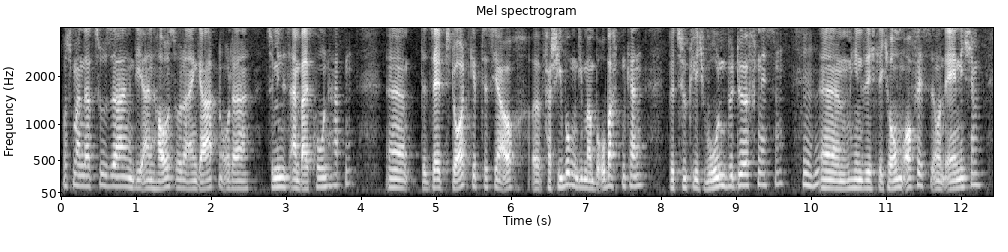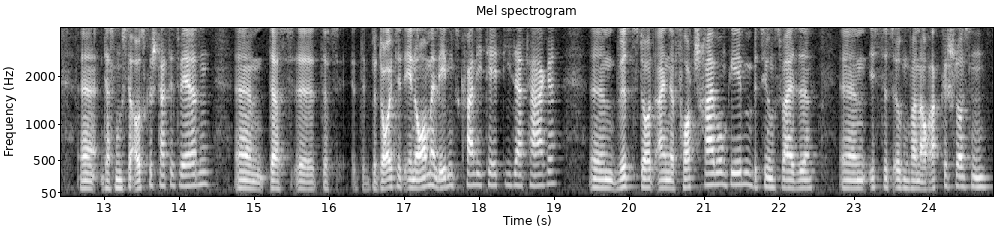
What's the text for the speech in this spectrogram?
muss man dazu sagen, die ein Haus oder einen Garten oder zumindest einen Balkon hatten. Äh, selbst dort gibt es ja auch äh, Verschiebungen, die man beobachten kann bezüglich Wohnbedürfnissen mhm. ähm, hinsichtlich Homeoffice und ähnlichem. Äh, das musste ausgestattet werden. Ähm, das, äh, das bedeutet enorme Lebensqualität dieser Tage. Ähm, Wird es dort eine Fortschreibung geben, beziehungsweise ähm, ist es irgendwann auch abgeschlossen?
